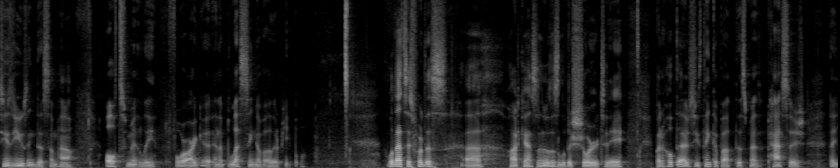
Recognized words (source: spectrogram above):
He's using this somehow, ultimately for our good and the blessing of other people. Well, that's it for this uh, podcast. I know this is a little bit shorter today, but I hope that as you think about this passage, that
